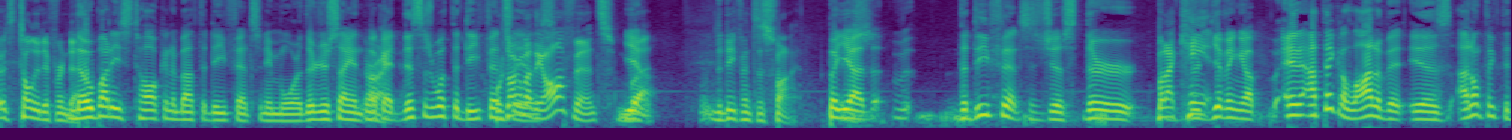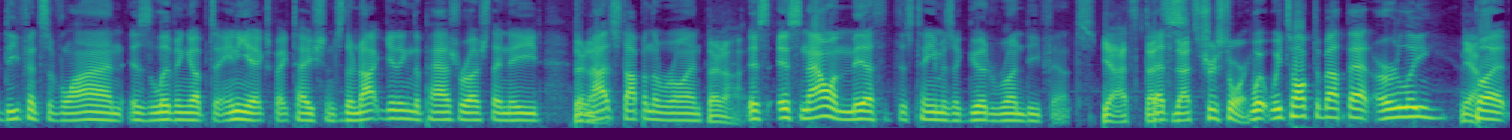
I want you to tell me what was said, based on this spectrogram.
it's totally different day. nobody's talking about the defense anymore. They're just saying, okay, Right. this is what the defense. We're talking is. about the offense. But Yeah. The defense is fine. But yeah, the, the defense is just they're But I can't- giving up, and I think a lot of it is I don't think the defensive line is living up to any expectations. They're not getting the pass rush they need. They're, They're not. not. stopping the run. They're not. It's it's now a myth that this team is a good run defense. Yeah, that's that's That's- that's, true story. We, we talked about that early, Yeah. but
